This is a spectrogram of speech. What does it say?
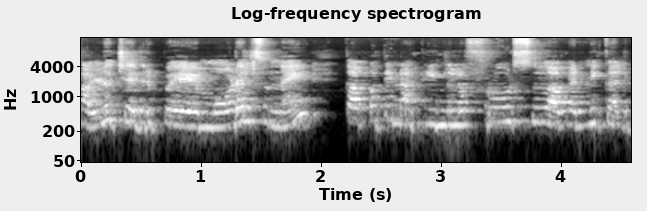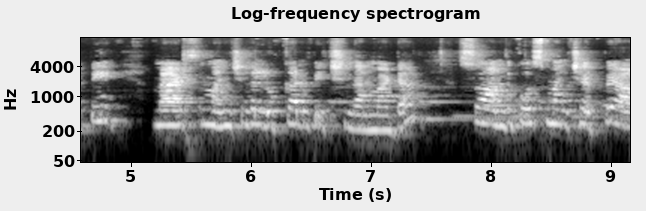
కళ్ళు చెదిరిపోయే మోడల్స్ ఉన్నాయి. కాకపోతే నాకు ఇందులో ఫ్రూట్స్ అవన్నీ కలిపి మ్యాట్స్ మంచిగా లుక్ అనిపించింది అనమాట సో అందుకోసం అని చెప్పి ఆ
